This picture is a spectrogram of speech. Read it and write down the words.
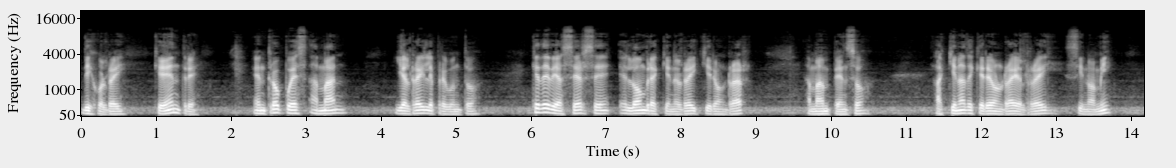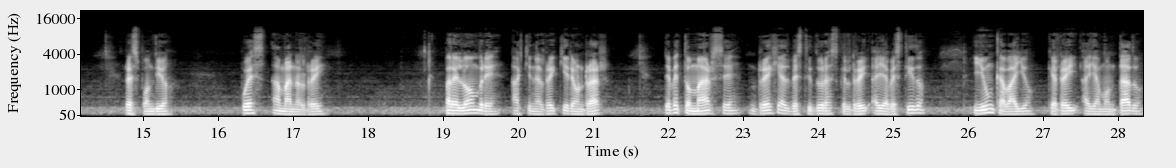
Dijo el rey, que entre. Entró pues Amán, y el rey le preguntó, ¿Qué debe hacerse el hombre a quien el rey quiere honrar? Amán pensó, ¿a quién ha de querer honrar el rey sino a mí? Respondió, pues Amán al rey. Para el hombre a quien el rey quiere honrar, debe tomarse regias vestiduras que el rey haya vestido y un caballo que el rey haya montado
